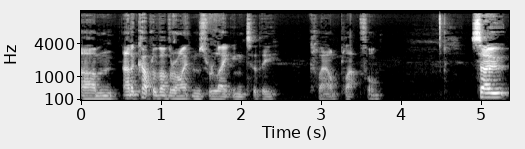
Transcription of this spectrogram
um, and a couple of other items relating to the cloud platform. So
